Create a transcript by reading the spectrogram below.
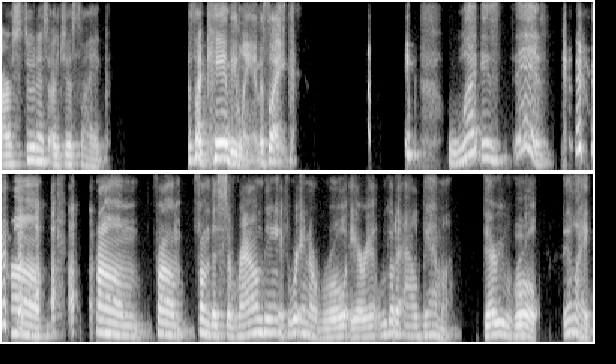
our students are just like, it's like Candyland. It's like, what is this? um, from from from the surrounding, if we're in a rural area, we go to Alabama, very rural. They're like,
